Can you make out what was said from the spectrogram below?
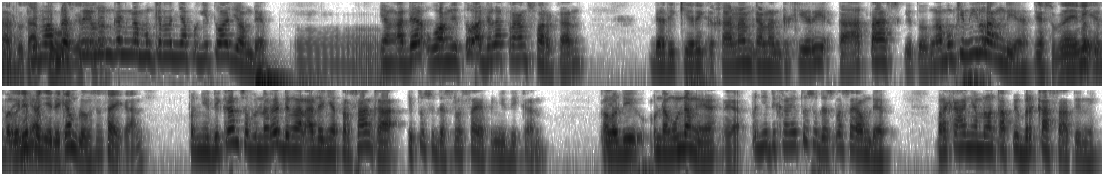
Benar. satu-satu? 15 gitu. triliun kan nggak mungkin lenyap begitu aja Om Ded. Hmm. Yang ada uang itu adalah transfer kan dari kiri ke kanan, kanan ke kiri, ke atas gitu. Nggak mungkin hilang dia. Ya sebenarnya ini ini lenyap. penyidikan belum selesai kan? Penyidikan sebenarnya dengan adanya tersangka itu sudah selesai penyidikan. Kalau di undang-undang ya, Ya, penyidikan itu sudah selesai Om Ded. Mereka hanya melengkapi berkas saat ini.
